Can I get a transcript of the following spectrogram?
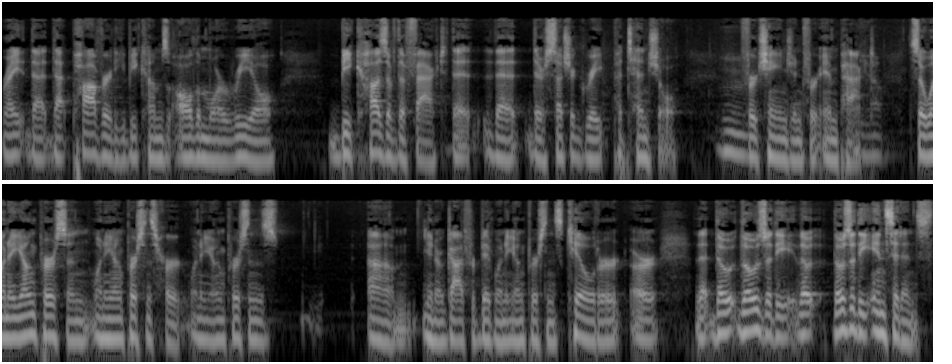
right? That that poverty becomes all the more real because of the fact that that there's such a great potential mm. for change and for impact. Yeah. So when a young person when a young person's hurt, when a young person's um, you know, God forbid, when a young person's killed, or or that th- those are the th- those are the incidents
